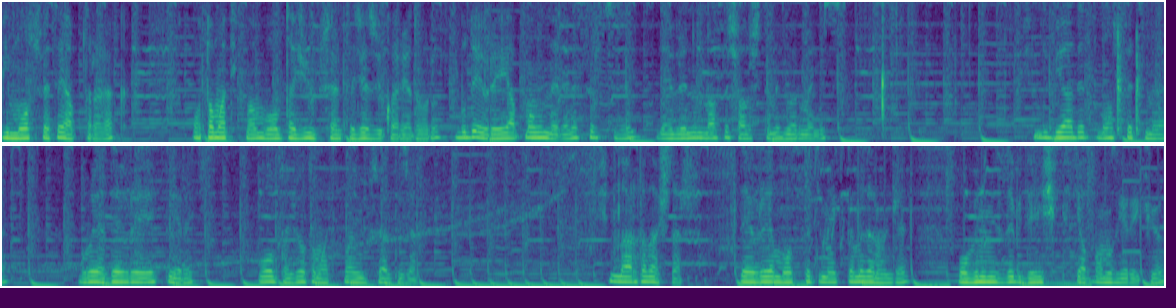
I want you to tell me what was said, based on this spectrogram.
bir MOSFET'e yaptırarak otomatikman voltajı yükselteceğiz yukarıya doğru. Bu devreyi yapmamın nedeni sırf sizin devrenin nasıl çalıştığını görmeniz. Şimdi bir adet MOSFET'ime buraya devreye ekleyerek voltajı otomatikman yükselteceğim. Şimdi arkadaşlar devreye MOSFET'imi eklemeden önce bobinimizde bir değişiklik yapmamız gerekiyor.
